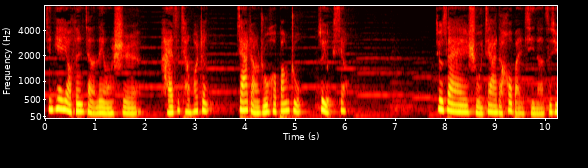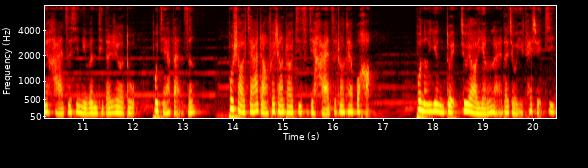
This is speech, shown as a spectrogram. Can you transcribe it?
今天要分享的内容是孩子强迫症，家长如何帮助最有效？就在暑假的后半期呢，咨询孩子心理问题的热度不减反增，不少家长非常着急自己孩子状态不好。不能应对就要迎来的九一开学季，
